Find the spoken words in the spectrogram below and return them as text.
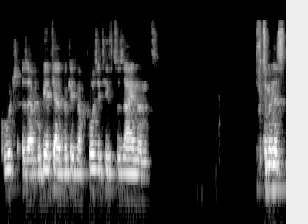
gut. Also er probiert ja wirklich noch positiv zu sein und zumindest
